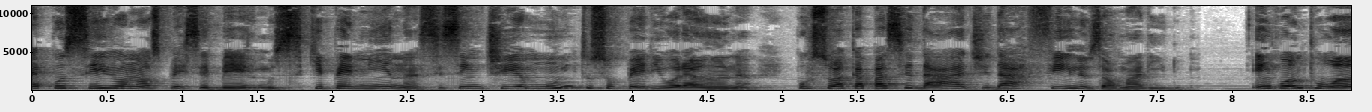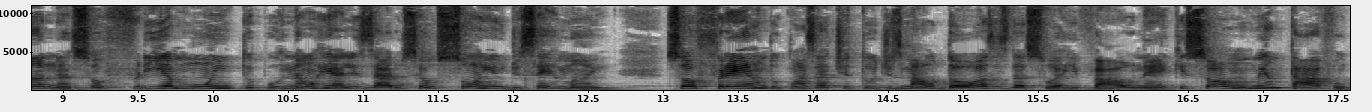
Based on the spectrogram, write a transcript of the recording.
É possível nós percebermos que Penina se sentia muito superior a Ana por sua capacidade de dar filhos ao marido, enquanto Ana sofria muito por não realizar o seu sonho de ser mãe, sofrendo com as atitudes maldosas da sua rival, né, que só aumentavam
